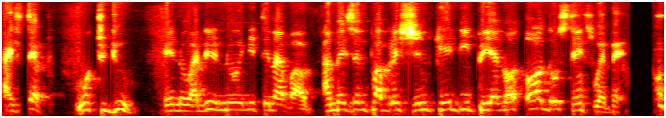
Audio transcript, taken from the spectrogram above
by step what to do. You know, I didn't know anything about Amazon Publishing, KDP, and all, all those things were there.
